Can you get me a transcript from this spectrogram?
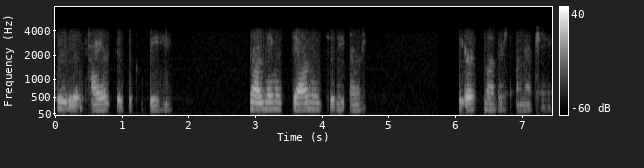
through the entire physical being, grounding us down into the earth, the earth mother's energy,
